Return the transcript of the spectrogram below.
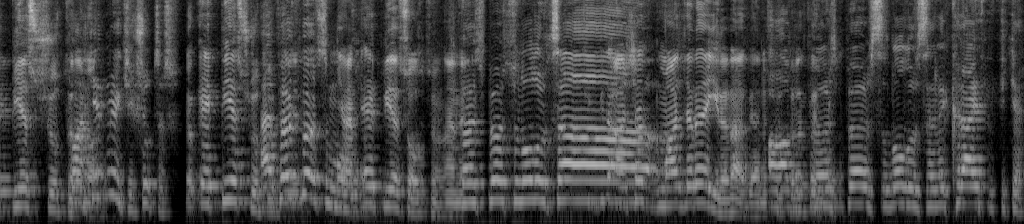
FPS shooter Fark ama. etmiyor ki shooter. Yok FPS shooter. Yani first person mu Yani olsun? FPS olsun. Hani. First person olursa... Bir de aşağı maceraya girer abi yani. Abi first person olursa ne Crysis 2.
